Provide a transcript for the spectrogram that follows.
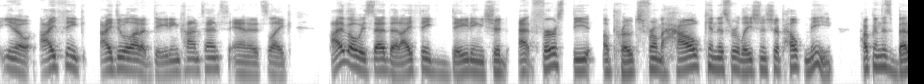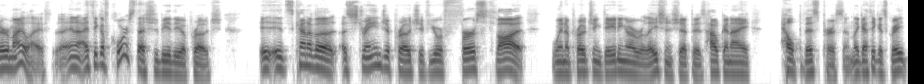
you know, I think I do a lot of dating content, and it's like, I've always said that I think dating should at first be approached from how can this relationship help me? How can this better my life? And I think, of course, that should be the approach. It, it's kind of a, a strange approach if your first thought when approaching dating or relationship is how can I help this person. Like i think it's great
